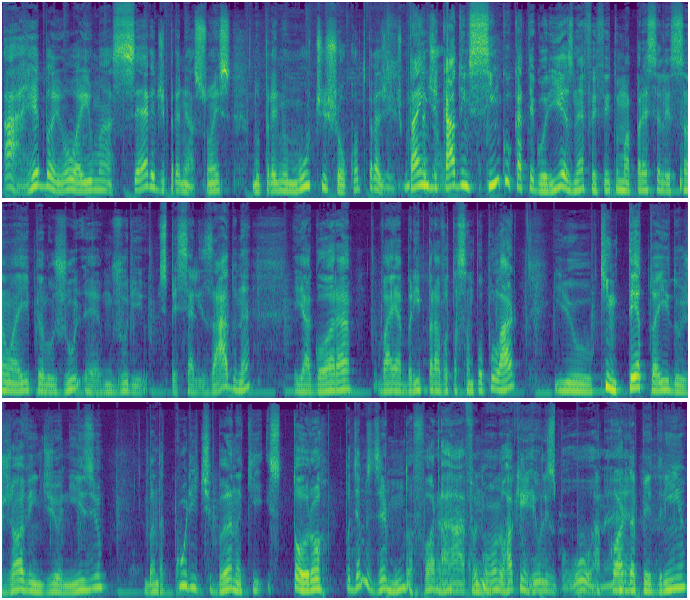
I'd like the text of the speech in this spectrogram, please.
arrebanhou aí uma série de premiações no prêmio Multishow. Conta pra gente. Muito Tá legal. indicado em cinco categorias, né? Foi feita uma pré-seleção aí pelo júri, é, um júri especializado, né? E agora vai abrir para votação popular. E o quinteto aí do Jovem Dionísio, banda curitibana que estourou, podemos dizer, mundo afora, né? Ah, foi no mundo. Rock in Rio Lisboa, né? Acorda Pedrinho.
